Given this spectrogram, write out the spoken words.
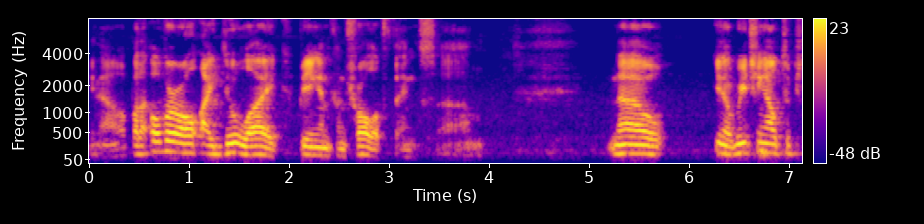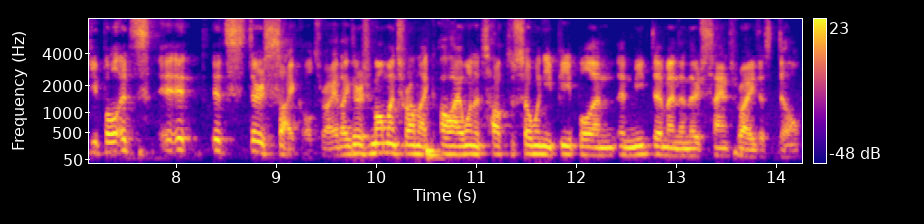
you know. But overall, I do like being in control of things. Um, now, you know reaching out to people it's it, it's there's cycles right like there's moments where i'm like oh i want to talk to so many people and, and meet them and then there's times where i just don't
